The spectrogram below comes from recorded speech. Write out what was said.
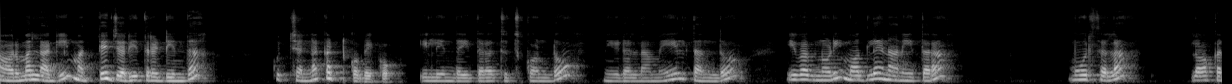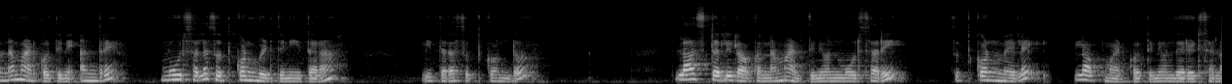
ನಾರ್ಮಲ್ಲಾಗಿ ಮತ್ತೆ ಜರಿ ಥ್ರೆಡ್ಡಿಂದ ಕುಚ್ಚನ್ನು ಕಟ್ಕೋಬೇಕು. ಇಲ್ಲಿಂದ ಈ ಥರ ಚುಚ್ಕೊಂಡು ನೀಡಲ್ನ ಮೇಲೆ ತಂದು, ಇವಾಗ ನೋಡಿ ಮೊದಲೇ ನಾನು ಈ ಥರ ಮೂರು ಸಲ ಲಾಕನ್ನು ಮಾಡ್ಕೋತೀನಿ. ಅಂದರೆ ಮೂರು ಸಲ ಸುತ್ಕೊಂಡು ಬಿಡ್ತೀನಿ ಈ ಥರ ಈ ಥರ ಸುತ್ಕೊಂಡು ಲಾಸ್ಟಲ್ಲಿ ಲಾಕನ್ನು ಮಾಡ್ತೀನಿ ಒಂದು ಮೂರು ಸಾರಿ. ಸುತ್ಕೊಂಡ್ಮೇಲೆ ಲಾಕ್ ಮಾಡ್ಕೋತೀನಿ ಒಂದೆರಡು ಸಲ.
